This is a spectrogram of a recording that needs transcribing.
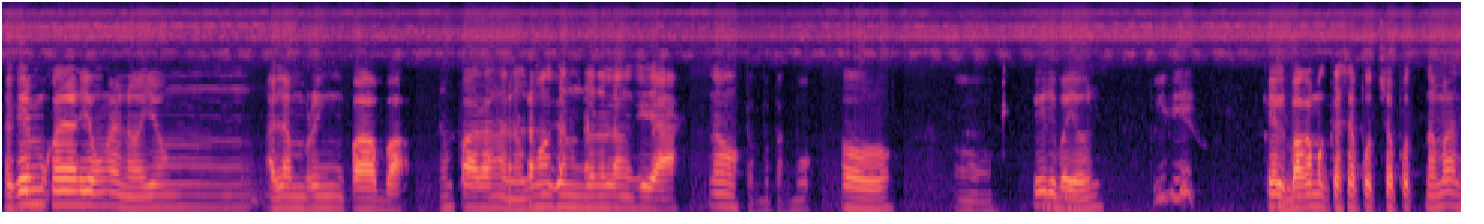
Lagay mo kaya yung ano, yung alam ring paba. Yung parang ano, gumaganon gano'n lang siya. No. takbo-takbo. Oo. Oo. Pwede ba yun? Pwede. Kel, baka magkasapot-sapot naman.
